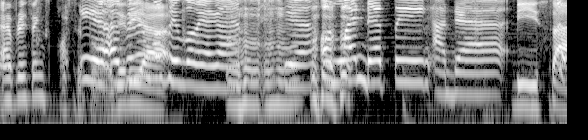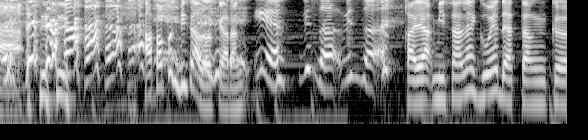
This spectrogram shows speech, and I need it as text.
everything's possible. Iya, Jadi everything ya possible ya kan. Mhm, Iya, online dating ada. bisa. Apa pun bisa loh sekarang. Iya, bisa, bisa. Kayak misalnya gue datang ke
